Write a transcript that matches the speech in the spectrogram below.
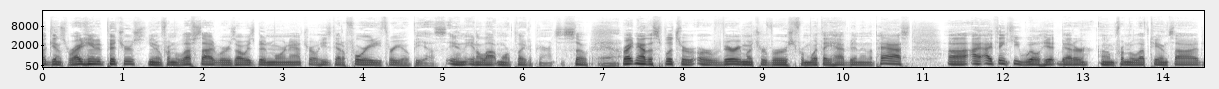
against right-handed pitchers, you know, from the left side where he's always been more natural, he's got a 483 OPS in, in a lot more plate appearances. So yeah. right now the splits are, are very much reversed from what they have been in the past. Uh, I, I, think he will hit better um, from the left-hand side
